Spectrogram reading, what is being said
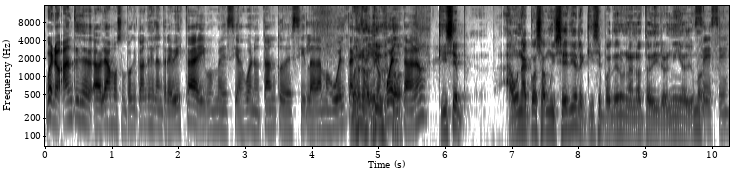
Bueno, antes hablábamos un poquito antes de la entrevista y vos me decías, bueno, tanto decir la damos vuelta que se dieron vuelta, ¿no? Quise, a una cosa muy seria le quise poner una nota de ironía de humor. Sí, sí.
